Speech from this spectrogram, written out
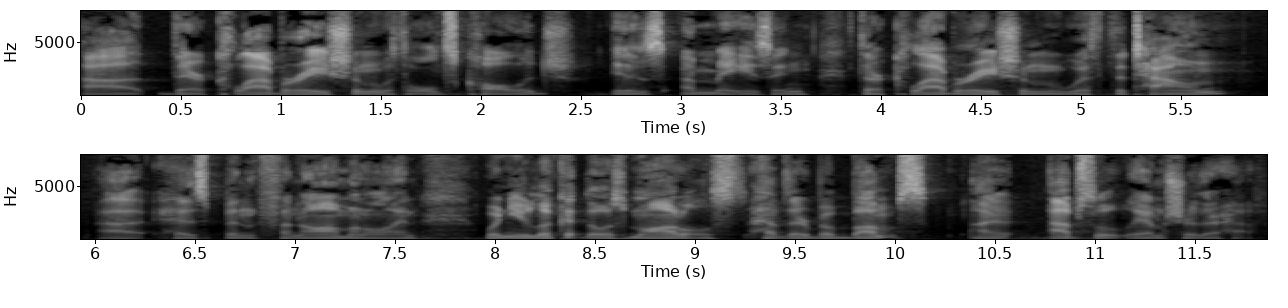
Uh, their collaboration with Olds College is amazing. Their collaboration with the town uh, has been phenomenal. And when you look at those models, have there been bumps? I absolutely, I'm sure there have.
